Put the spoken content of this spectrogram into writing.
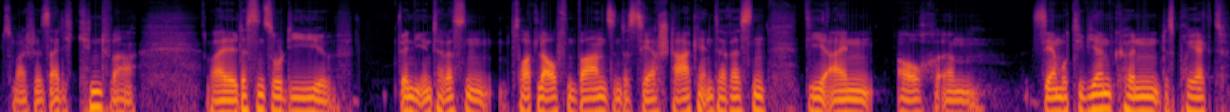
zum Beispiel seit ich Kind war, weil das sind so die, wenn die Interessen fortlaufend waren, sind das sehr starke Interessen, die einen auch ähm, sehr motivieren können, das Projekt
